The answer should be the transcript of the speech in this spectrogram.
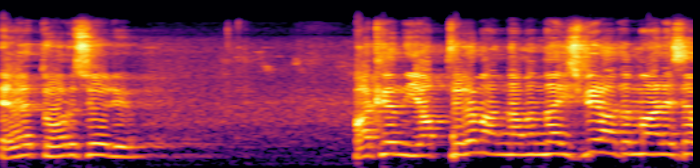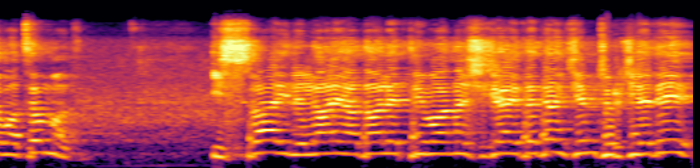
Evet doğru söylüyor. Bakın yaptırım anlamında hiçbir adım maalesef atılmadı. İsrail İlahi Adalet Divanı'na şikayet eden kim? Türkiye değil.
